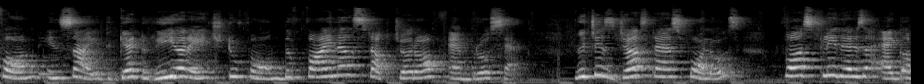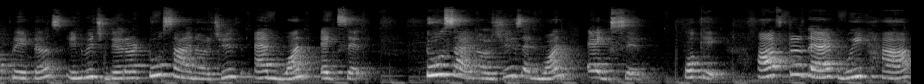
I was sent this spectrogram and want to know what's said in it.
formed inside get rearranged to form the final structure of embryo sac which is just as follows. Firstly, there is an egg apparatus in which there are two synergids and one egg cell two synergids and one egg cell. Okay. After that, we have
